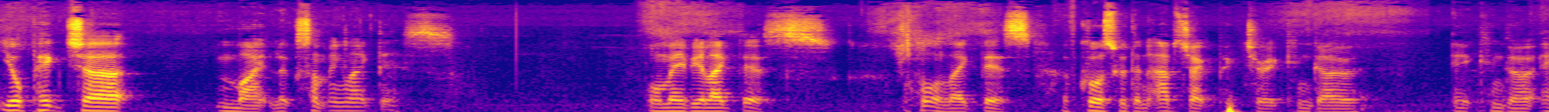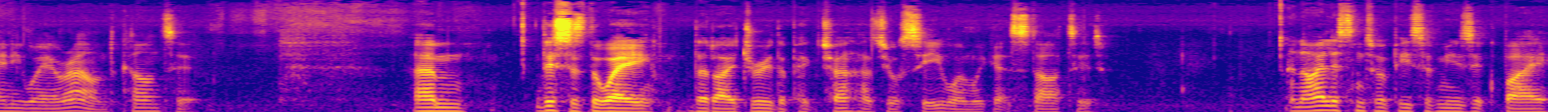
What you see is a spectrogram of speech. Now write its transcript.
Your picture might look something like this, or maybe like this, or like this. Of course, with an abstract picture, it can go, it can go any way around, can't it? Um, this is the way that I drew the picture, as you'll see when we get started. And I listened to a piece of music by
